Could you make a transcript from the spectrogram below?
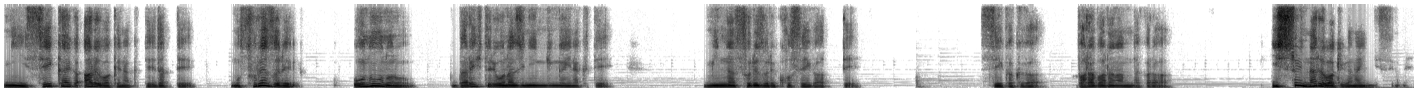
に正解があるわけなくて、だって、もうそれぞれ、各々の誰一人同じ人間がいなくて、みんなそれぞれ個性があって、性格がバラバラなんだから、一緒になるわけがないんですよね。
